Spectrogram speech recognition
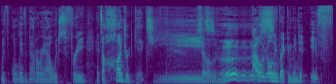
with only the battle royale, which is free. It's a hundred gigs. Jesus. I would only recommend it if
